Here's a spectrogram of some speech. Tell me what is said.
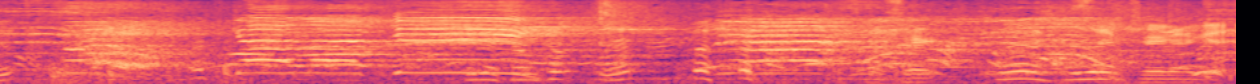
Let's go, Lefty! That's her. Same shirt I get.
